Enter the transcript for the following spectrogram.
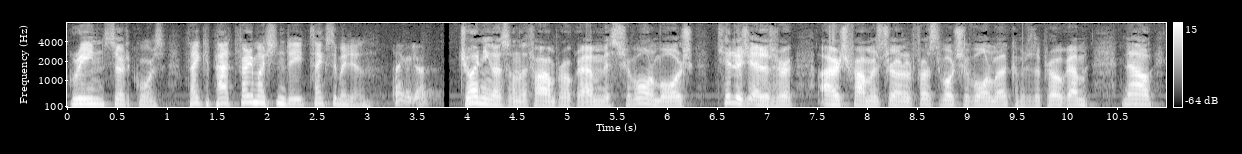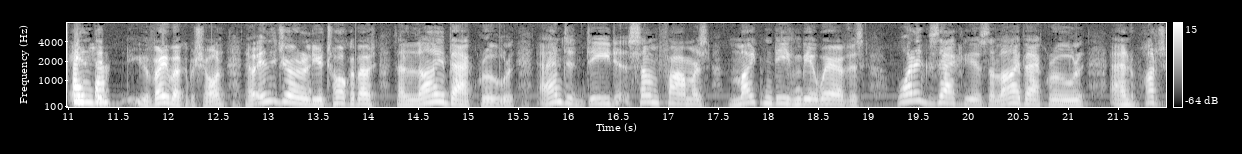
green cert course. Thank you, Pat, very much indeed. Thanks a million. Thank you, John. Joining us on the farm programme, Ms. Siobhan Walsh, tillage editor, Irish Farmers Journal. First of all, Siobhan, welcome to the programme. Now, in the, you're very welcome, Sean. Now, in the journal, you talk about the lie-back rule, and indeed, some farmers mightn't even be aware of this. What exactly is the lie-back rule, and what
